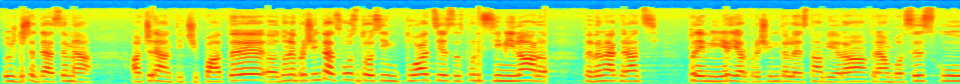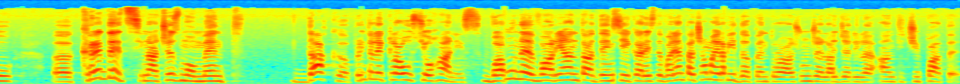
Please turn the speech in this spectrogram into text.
își dorește de asemenea aceste anticipate. Uh, domnule președinte, ați fost într-o situație, să spunem, similară pe vremea când erați premier, iar președintele statului era Traian Băsescu. Uh, credeți în acest moment dacă președintele Claus Iohannis va pune varianta demisiei, care este varianta cea mai rapidă pentru a ajunge la alegerile anticipate,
